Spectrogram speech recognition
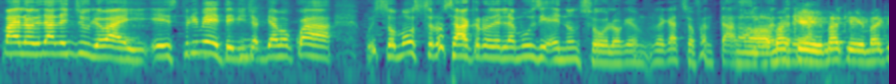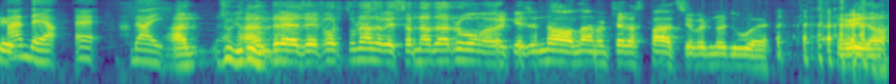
vai Loredana e Giulio, vai, esprimetevi. Ci Abbiamo qua questo mostro sacro della musica e non solo, che è un ragazzo fantastico. No, ma Andrea. che, ma che, ma che. Andrea, eh, dai. An- Giulio, tu- Andrea, sei fortunato che sono nato a Roma perché se no là non c'era spazio per noi due. Capito?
